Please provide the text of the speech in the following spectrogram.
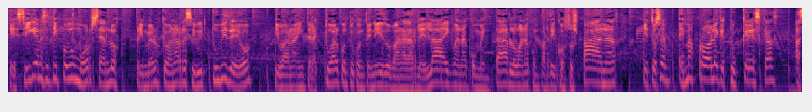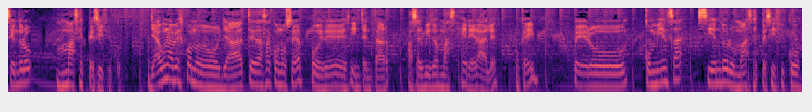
que siguen ese tipo de humor sean los primeros que van a recibir tu video y van a interactuar con tu contenido, van a darle like, van a comentarlo, van a compartir con sus panas. Entonces es más probable que tú crezcas haciéndolo más específico. Ya una vez cuando ya te das a conocer, puedes intentar hacer videos más generales, ¿ok? Pero comienza siendo lo más específico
